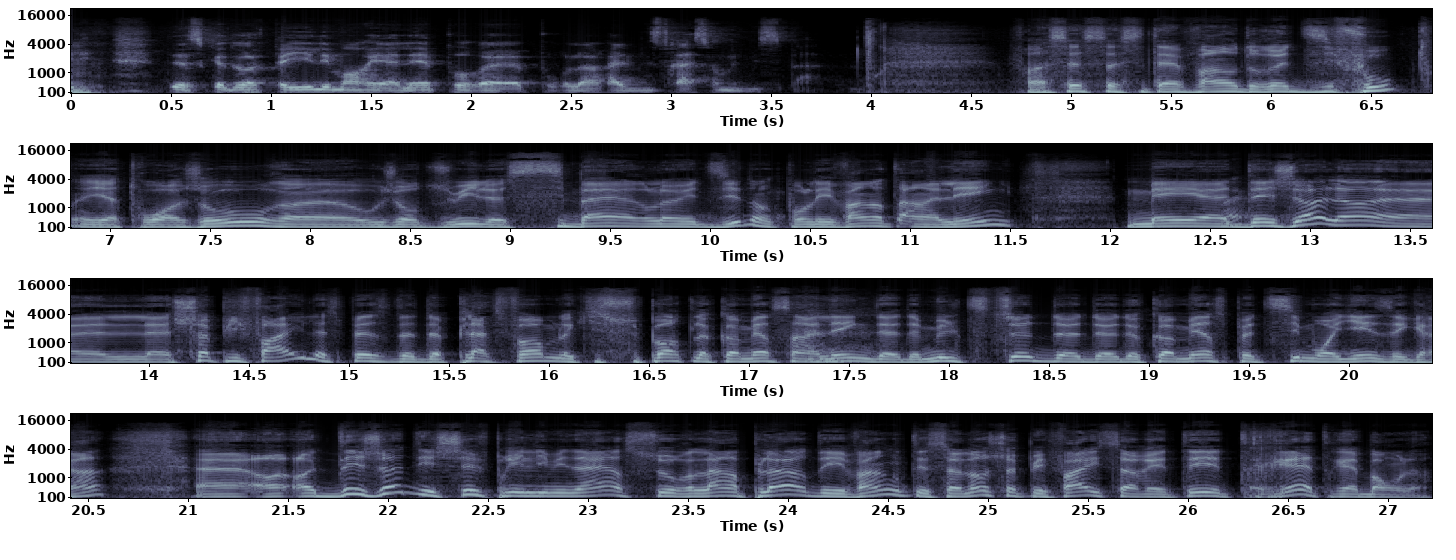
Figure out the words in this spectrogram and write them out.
de ce que doivent payer les Montréalais pour, pour leur administration municipale. Francis, c'était vendredi fou, il y a trois jours. Euh, aujourd'hui, le cyber lundi, donc pour les ventes en ligne. Mais euh, déjà, là, euh, le Shopify, l'espèce de, plateforme qui supporte le commerce en ligne de, de multitudes de, de, commerces petits, moyens et grands, a, a, déjà des chiffres préliminaires sur l'ampleur des ventes. Et selon Shopify, ça aurait été très, très bon, là.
